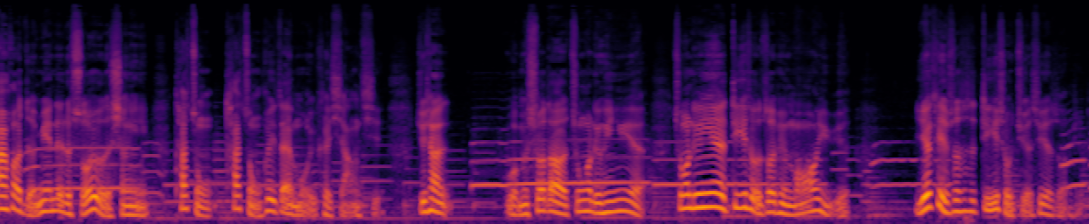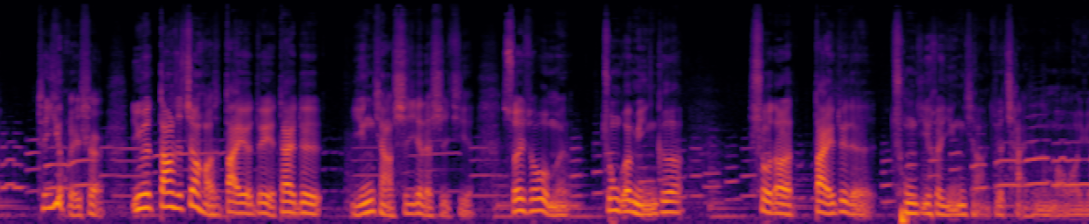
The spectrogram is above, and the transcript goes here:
爱好者面对的所有的声音，他总他总会在某一刻响起。就像我们说到中国流行音乐，中国流行音乐第一首作品《毛毛雨》，也可以说是第一首爵士乐作品。这一回事儿，因为当时正好是大乐队，大乐队影响世界的时期，所以说我们中国民歌受到了大乐队的冲击和影响，就产生了毛毛雨，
